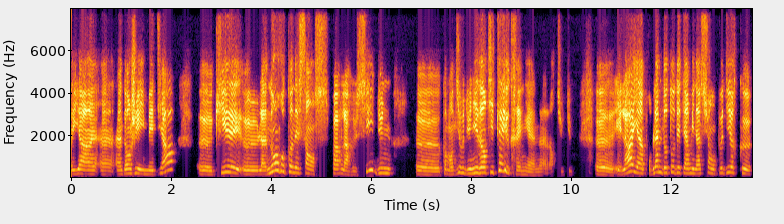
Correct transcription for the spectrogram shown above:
il y a un, danger immédiat qui est la non-reconnaissance par la Russie d'une comment dire, d'une identité ukrainienne. Et là, il y a un problème d'autodétermination. On peut dire que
